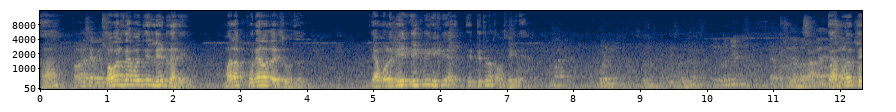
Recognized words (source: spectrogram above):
हां? पवार साहेबांची. पवार साहेबांचे लेट झाले. मला पुण्याला जायचं होतं. त्यामुळे मी इक- इकडे इकडे ते तिथून नका इकडे. त्यामुळं ते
